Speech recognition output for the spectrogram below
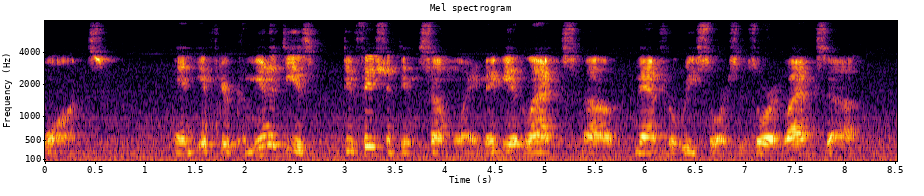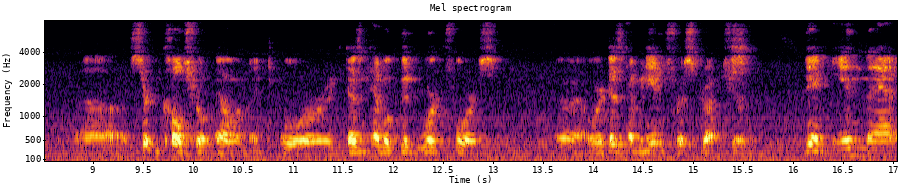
wants. And if your community is deficient in some way, maybe it lacks uh, natural resources or it lacks uh, uh a certain cultural element or it doesn't have a good workforce uh, or it doesn't have an infrastructure, then in that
